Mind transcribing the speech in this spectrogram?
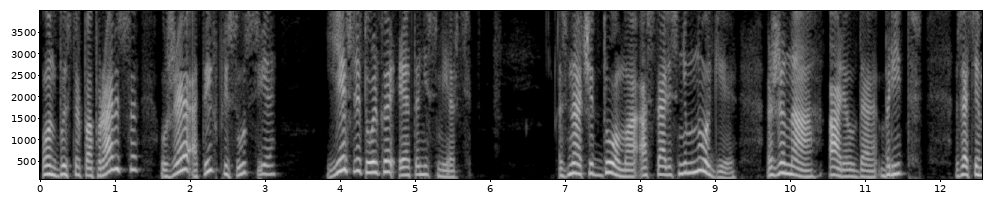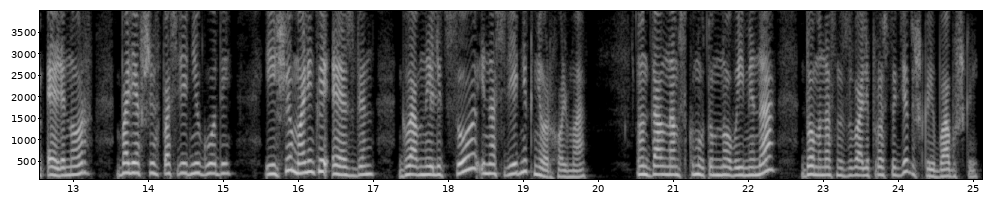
Он быстро поправится уже от их присутствия, если только это не смерть. Значит, дома остались немногие. Жена Арилда Брит, затем Эленор, болевшая в последние годы, и еще маленький Эсбен, главное лицо и наследник Нёрхольма. Он дал нам с Кнутом новые имена, дома нас называли просто дедушкой и бабушкой.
